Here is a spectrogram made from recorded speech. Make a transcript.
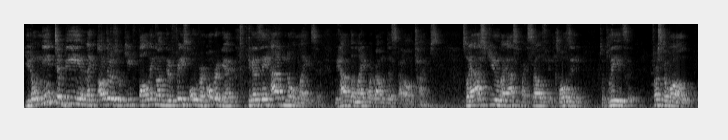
You don't need to be like others who keep falling on their face over and over again because they have no light. We have the light around us at all times. So I ask you, I ask myself in closing to please, first of all,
